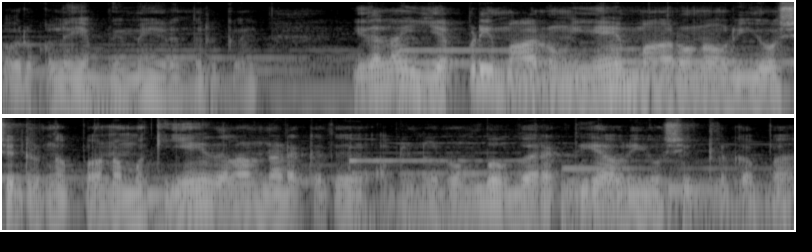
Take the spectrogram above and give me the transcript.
அவருக்குள்ளே எப்பயுமே இருந்திருக்கு. இதெல்லாம் எப்படி மாறும் ஏன் மாறும்னு அவர் யோசிச்சுட்டு இருக்கப்போ நமக்கு ஏன் இதெல்லாம் நடக்குது அப்படின்னு ரொம்ப விரக்தியாக அவர் யோசிச்சுட்டு இருக்கப்ப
